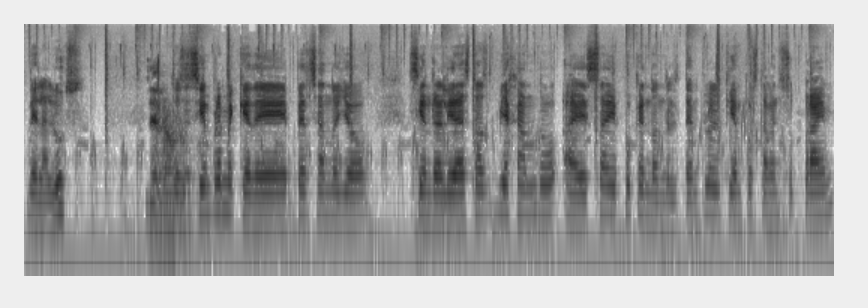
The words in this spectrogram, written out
de la luz. De. Entonces siempre me quedé pensando yo si en realidad estás viajando a esa época en donde el templo del tiempo estaba en su prime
